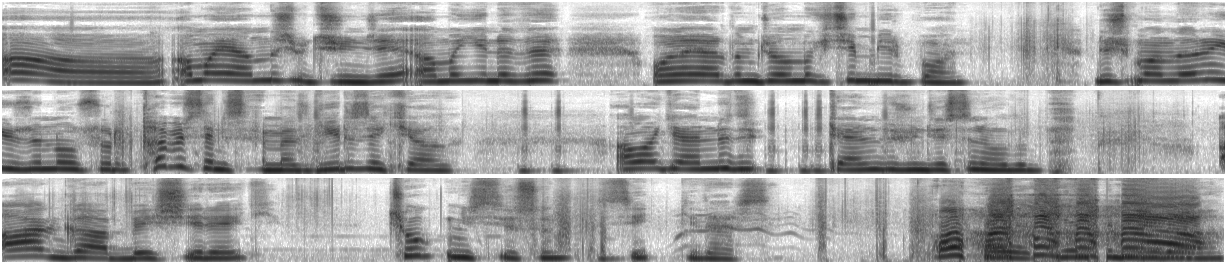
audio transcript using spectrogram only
Aa, ama yanlış bir düşünce ama yine de ona yardımcı olmak için bir puan. Düşmanların yüzünü osurur. Tabii seni sevmez geri zekalı. Ama kendi kendi düşüncesini oğlum. Aga Beşirek. Çok mu istiyorsun? Sik gidersin. evet.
